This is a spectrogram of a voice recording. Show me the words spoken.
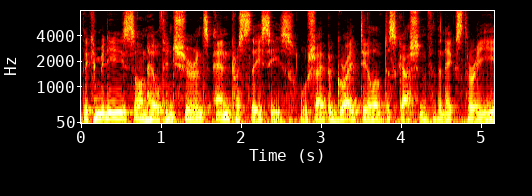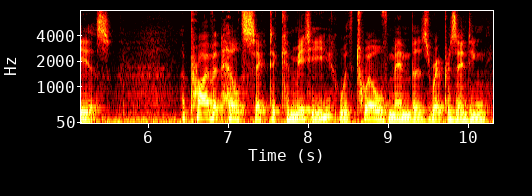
The committees on health insurance and prostheses will shape a great deal of discussion for the next three years. A private health sector committee with 12 members representing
